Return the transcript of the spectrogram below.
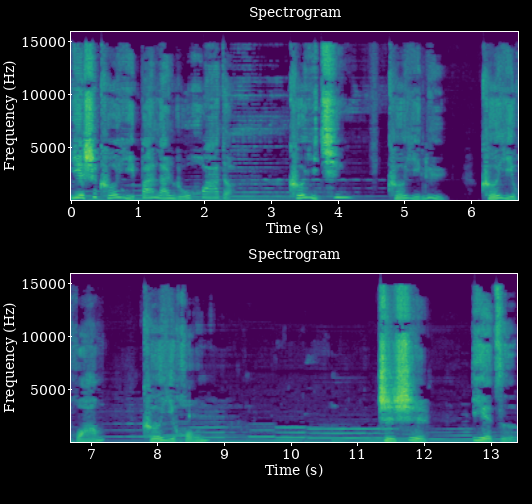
也是可以斑斓如花的，可以青，可以绿，可以黄，可以红。只是叶子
